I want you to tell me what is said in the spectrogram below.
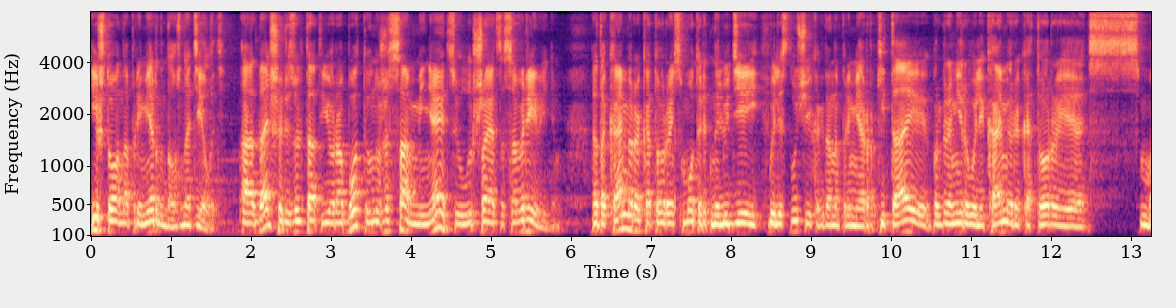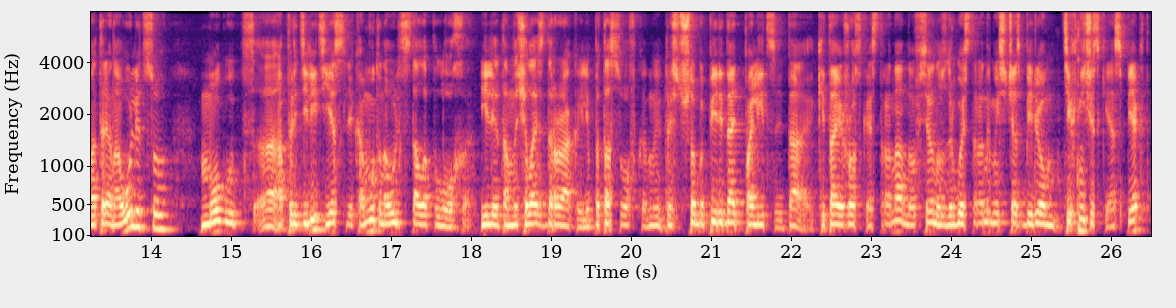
и что она примерно должна делать. А дальше результат ее работы, он уже сам меняется и улучшается со временем. Это камера, которая смотрит на людей. Были случаи, когда, например, в Китае программировали камеры, которые, смотря на улицу, могут э, определить, если кому-то на улице стало плохо, или там началась драка, или потасовка, ну, то есть, чтобы передать полиции. Да, Китай жесткая страна, но все равно, с другой стороны, мы сейчас берем технический аспект.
